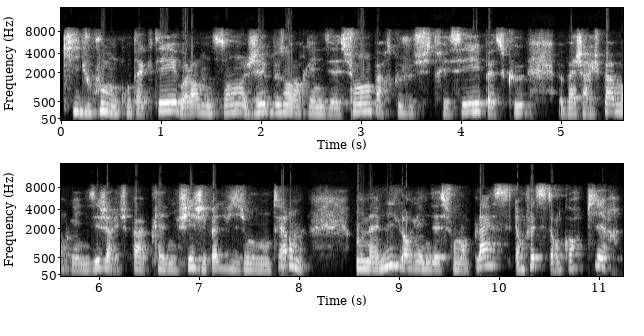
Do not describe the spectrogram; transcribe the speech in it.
qui, du coup, m'ont contacté, voilà, en me disant j'ai besoin d'organisation parce que je suis stressée, parce que bah, j'arrive pas à m'organiser, j'arrive pas à planifier, j'ai pas de vision de long terme. On a mis de l'organisation en place et en fait, c'était encore pire.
